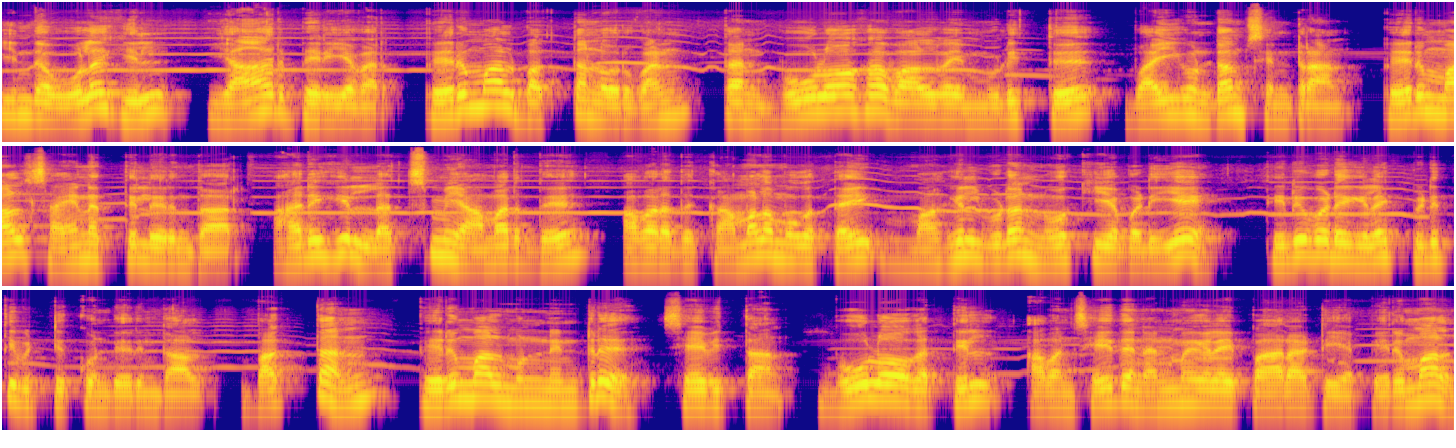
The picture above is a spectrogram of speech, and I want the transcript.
இந்த உலகில் யார் பெரியவர்? பெருமாள் பக்தன் ஒருவன் தன் பூலோக வாழ்வை முடித்து வைகுண்டம் சென்றான். பெருமாள் சயனத்தில் இருந்தார். அருகில் லட்சுமி அமர்ந்து அவரது கமல முகத்தை மகிழ்வுடன் நோக்கியபடியே திருவடுகளை பிடித்து விட்டு கொண்டிருந்தாள். பக்தன் பெருமாள் முன் நின்று சேவித்தான். பூலோகத்தில் அவன் செய்த நன்மைகளை பாராட்டிய பெருமாள்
